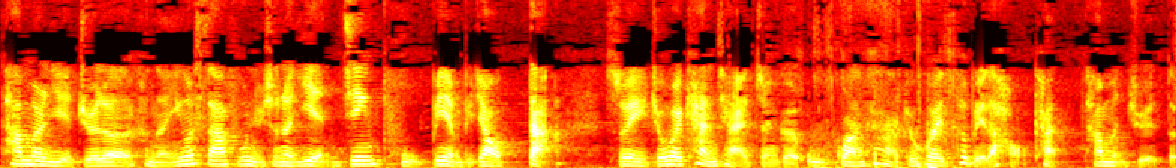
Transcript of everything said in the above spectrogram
他们也觉得可能因为斯拉夫女生的眼睛普遍比较大。所以就会看起来整个五官看起来就会特别的好看，他们觉得。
